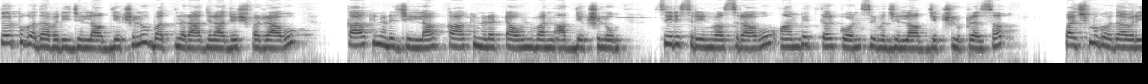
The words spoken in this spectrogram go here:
తూర్పుగోదావరి జిల్లా అధ్యక్షులు బత్ల రాజరాజేశ్వరరావు కాకినాడ జిల్లా కాకినాడ టౌన్ వన్ అధ్యక్షులు సిరి శ్రీనివాసరావు అంబేద్కర్ కోనసీమ జిల్లా అధ్యక్షులు ప్రసాద్ పశ్చిమ గోదావరి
